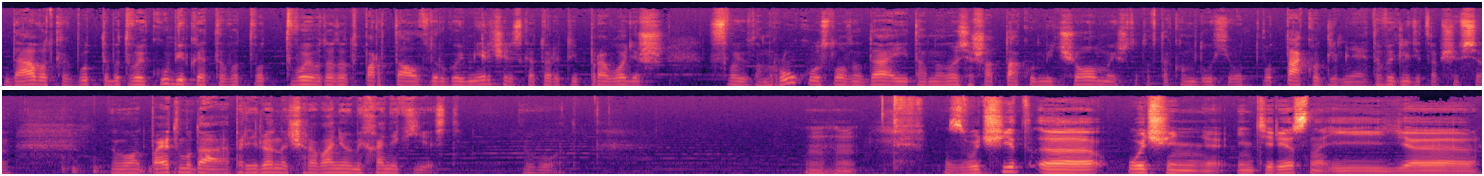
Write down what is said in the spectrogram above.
да, вот как будто бы твой кубик это вот, вот твой вот этот портал в другой мир, через который ты проводишь свою там руку, условно, да, и там наносишь атаку мечом и что-то в таком духе. Вот, вот так вот для меня это выглядит вообще все. Вот, поэтому, да, определенное очарование у механик есть. Вот. Угу. Звучит э, очень интересно, и я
